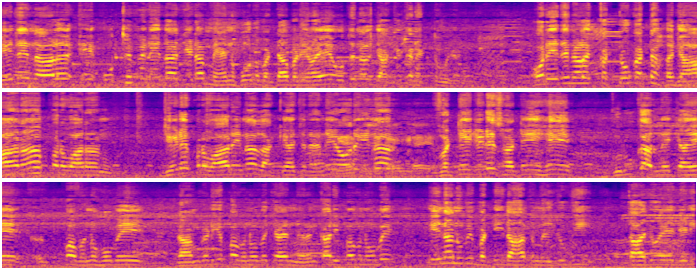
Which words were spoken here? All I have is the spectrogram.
ਇਹਦੇ ਨਾਲ ਇਹ ਉੱਥੇ ਫਿਰ ਇਹਦਾ ਜਿਹੜਾ ਮੈਨ ਹੋਲ ਵੱਡਾ ਬਣਿਆ ਹੋਇਆ ਹੈ ਉਹਦੇ ਨਾਲ ਜਾ ਕੇ ਕਨੈਕਟ ਹੋ ਜਾਣਾ। ਔਰ ਇਹਦੇ ਨਾਲ ਘੱਟੋ ਘੱਟ ਹਜ਼ਾਰਾਂ ਪਰਿਵਾਰਾਂ ਨੂੰ ਜਿਹੜੇ ਪਰਿਵਾਰ ਇਹਨਾਂ ਇਲਾਕਿਆਂ 'ਚ ਰਹਿੰਦੇ ਔਰ ਇਹਨਾਂ ਵੱਡੇ ਜਿਹੜੇ ਸਾਡੇ ਇਹ ਗੁਰੂ ਘਰ ਨੇ ਚਾਹੇ ਭਵਨ ਹੋਵੇ ਰਾਮਗੜੀਆ ਭਵਨ ਹੋਵੇ ਚਾਹੇ ਨਿਰੰਕਾਰੀ ਭਵਨ ਹੋਵੇ ਇਹਨਾਂ ਨੂੰ ਵੀ ਵੱਡੀ ਰਾਹਤ ਮਿਲ ਜੂਗੀ ਤਾਂ ਜੋ ਇਹ ਜਿਹੜੀ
